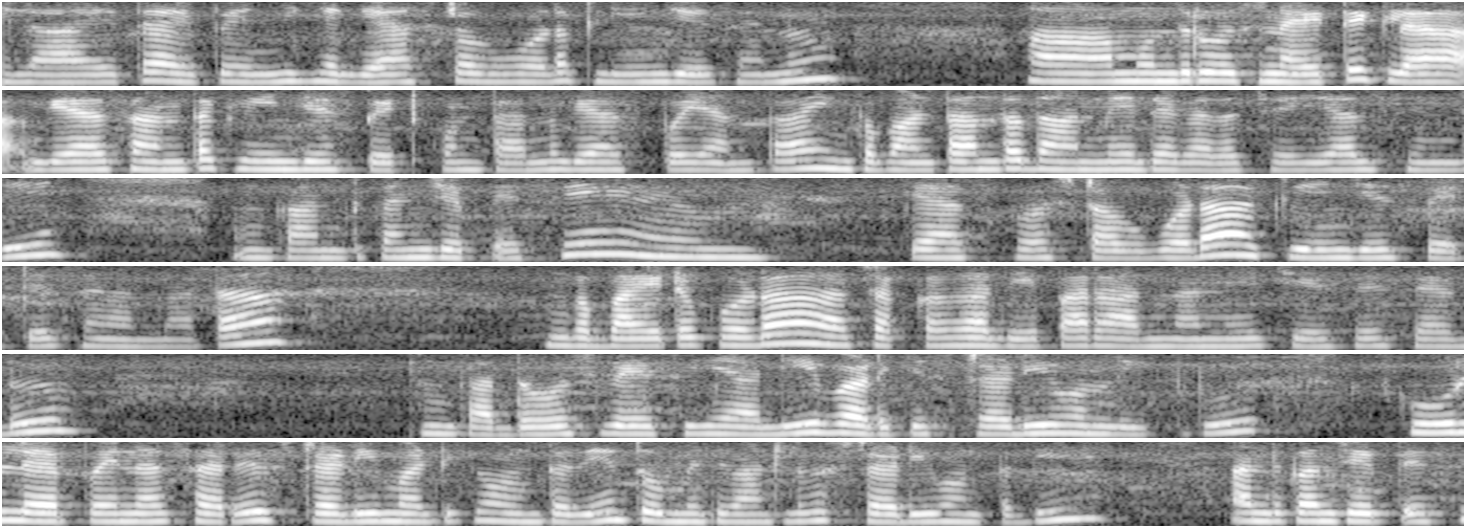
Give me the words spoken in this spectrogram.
ఇలా అయితే అయిపోయింది. ఇంకా గ్యాస్ స్టవ్ కూడా క్లీన్ చేశాను. ముందు రోజు నైటే గ్లా గ్యాస్ అంతా క్లీన్ చేసి పెట్టుకుంటాను. గ్యాస్ పొయ్యి అంతా. ఇంకా వంట అంతా దాని మీదే కదా చేయాల్సింది. ఇంకా అందుకని చెప్పేసి గ్యాస్ స్టవ్ కూడా క్లీన్ చేసి పెట్టేశాను అనమాట ఇంకా బయట కూడా చక్కగా దీపారాధన అనేది చేసేసాడు ఇంకా దోశ వేసేయాలి. వాడికి స్టడీ ఉంది ఇప్పుడు. స్కూల్ లేకపోయినా సరే స్టడీ మట్టుకి ఉంటుంది. తొమ్మిది గంటలకు స్టడీ ఉంటుంది. అందుకని చెప్పేసి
